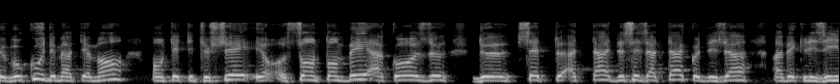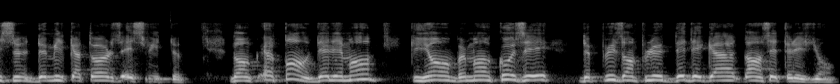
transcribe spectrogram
que beaucoup de bâtiments ont été touchés et sont tombés à cause de, ces attaques déjà avec l'ISIS 2014 et suite. Donc, autant d'éléments qui ont vraiment causé de plus en plus de dégâts dans cette région.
